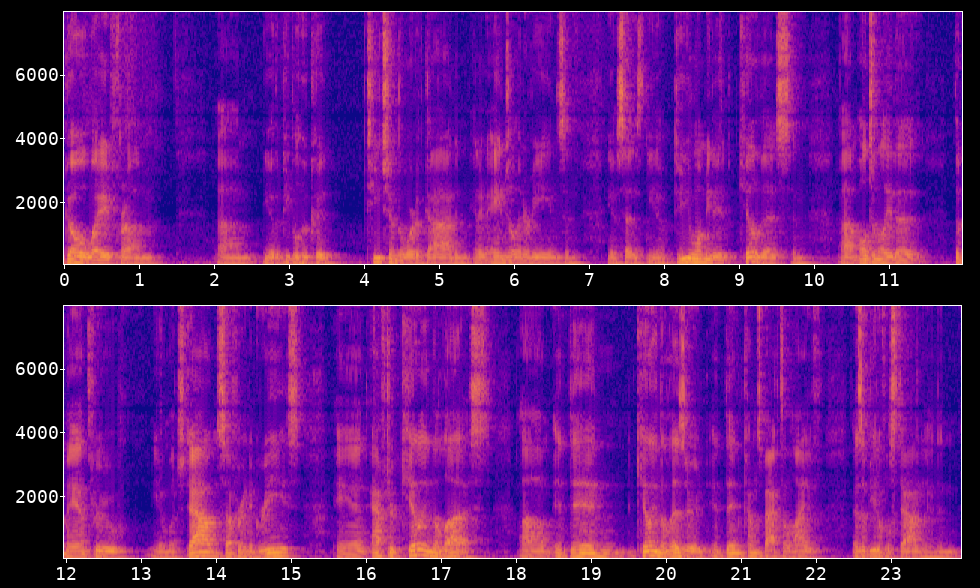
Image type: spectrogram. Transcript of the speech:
go away from um, you know the people who could teach him the word of God, and, and an angel intervenes and you know says, you know, do you want me to kill this? And um, ultimately, the the man through you know much doubt and suffering agrees. And after killing the lust, um, it then killing the lizard, it then comes back to life as a beautiful stallion. And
